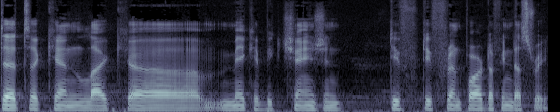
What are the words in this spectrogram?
that uh, can like uh, make a big change in diff- different part of industry.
